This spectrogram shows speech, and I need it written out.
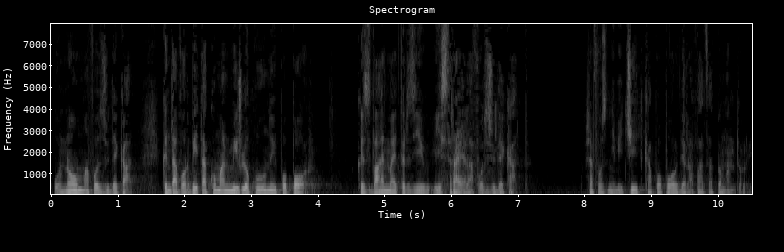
un om a fost judecat. Când a vorbit acum în mijlocul unui popor, câțiva ani mai târziu, Israel a fost judecat. Și a fost nimicit ca popor de la fața pământului.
